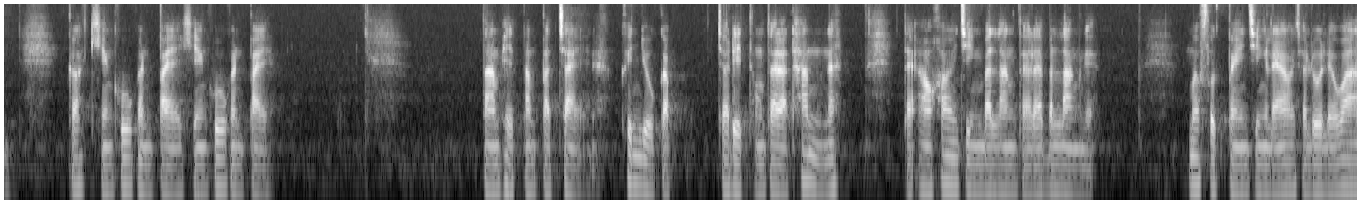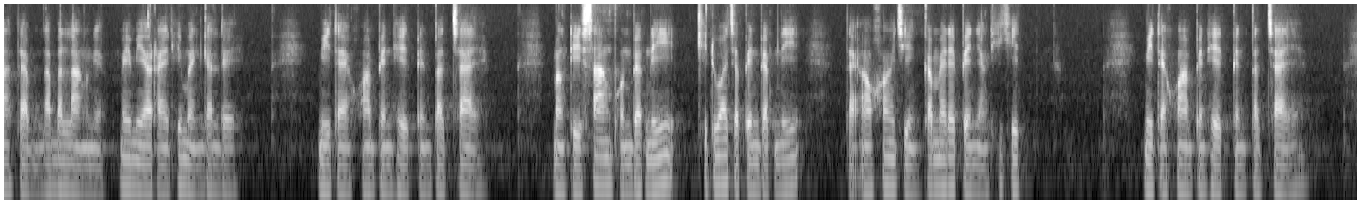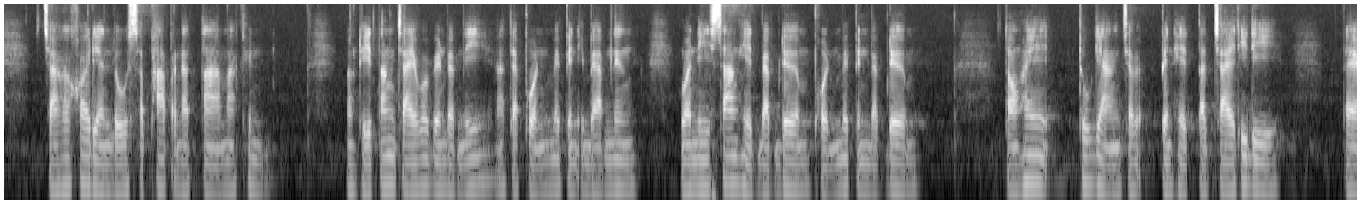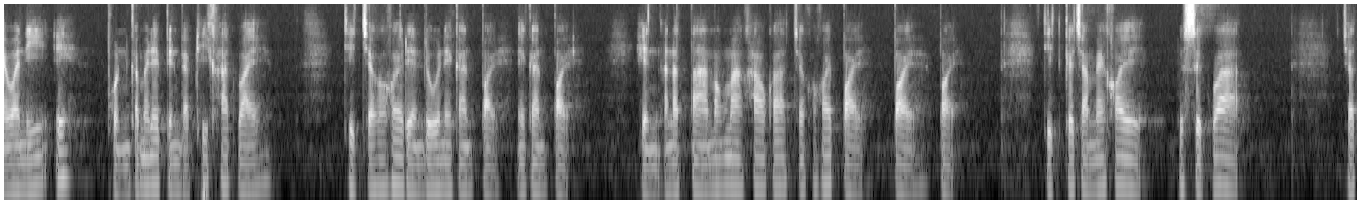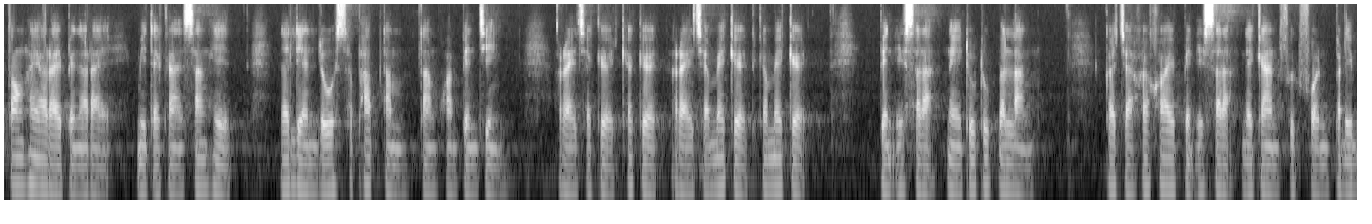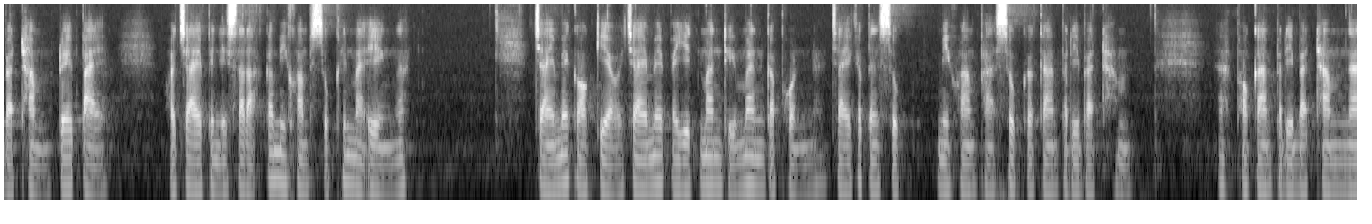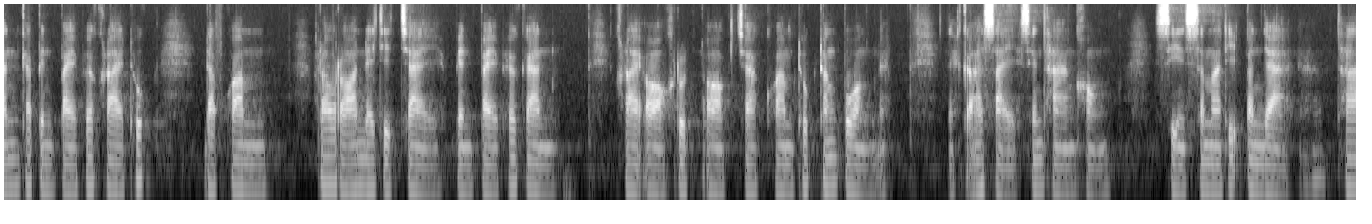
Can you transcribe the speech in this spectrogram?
ก็เคียงคู่กันไป เคียงคู่กันไป ตามเหตุตามปัจจัยนะขึ้นอยู่กับจริตของแต่ละท่านนะแต่เอาเข้าจริงๆบัลลังก์แต่ละบัลลังก์เนี่ยเมื่อฝึกไปจริงๆแล้วจะรู้เลยว่าแต่ละบัลลังก์เนี่ยไม่มีอะไรที่เหมือนกันเลย มีแต่ความเป็นเหตุเป็นปัจจัย บางทีสร้างผลแบบนี้คิดว่าจะเป็นแบบนี้ แต่เอาข้าจริงก็ไม่ได้เป็นอย่างที่คิด มีแต่ความเป็นเหตุเป็นปัจจัย จะค่อยๆเรียนรู้สภาพอนัตตามากขึ้น บางทีตั้งใจว่าเป็นแบบนี้ แต่ผลไม่เป็นอีกแบบหนึง่งวันนี้สร้างเหตุแบบเดิม ผลไม่เป็นแบบเดิมต้องให้ทุกอย่างจะเป็นเหตุปัจจัยที่ดี แต่วันนี้เอ๊ะผลก็ไม่ได้เป็นแบบที่คาดไว้ จิตจะค่อยๆเรียนรู้ในการปล่อยในการปล่อย เห็นอนัตตามากๆเข้าก็จะค่อยๆปล่อยปล่อยปล่อย จิตก็จะไม่ค่อยรู้สึกว่า จะต้องให้อะไรเป็นอะไร มีแต่การสร้างเหตุ และเรียนรู้สภาพธรรมตามความเป็นจริง อะไรจะเกิดก็เกิดอะไรจะไม่เกิดก็ไม่เกิด เป็นอิสระในทุกๆบัลลังก์ก็จะค่อยๆ เป็นอิสระในการฝึกฝนปฏิบัติธรรมเรื่อยไปพอใจเป็นอิสระก็มีความสุขขึ้นมาเองนะใจไม่ก่อเกี่ยวใจไม่ไปยึดมั่นถือมั่นกับผล ใจก็เป็นสุข มีความผาสุกกับการปฏิบัติธรรมนะพอการปฏิบัติธรรมนั้นก็เป็นไปเพื่อคลายทุกข์ดับความเร่าร้อนในจิตใจเป็นไปเพื่อการคลายออกหลุดออกจากความทุกข์ทั้งปวงนะนะก็อาศัยเส้นทางของศีลสมาธิปัญญานะถ้า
